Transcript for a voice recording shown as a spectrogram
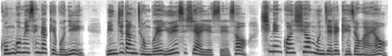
곰곰이 생각해보니 민주당 정부의 USCIS에서 시민권 시험 문제를 개정하여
